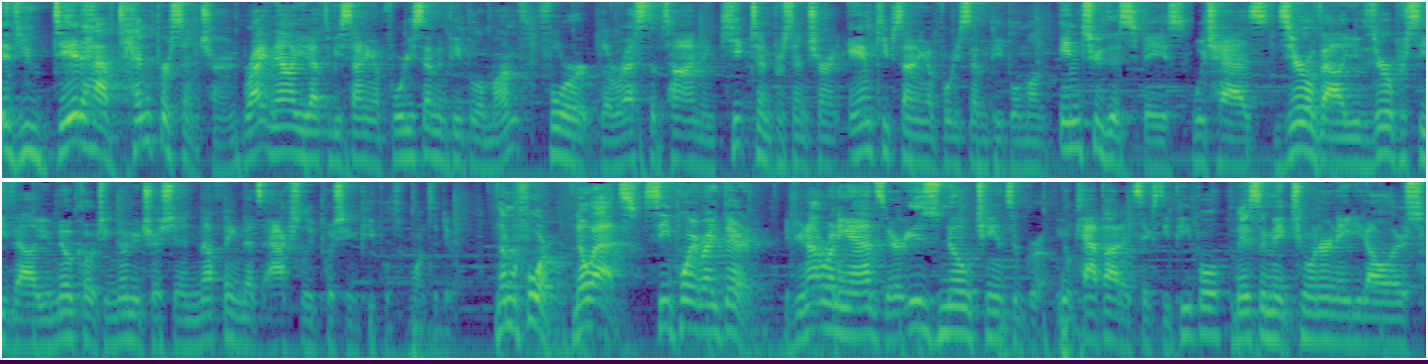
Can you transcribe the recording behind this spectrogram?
If you did have 10% churn, right now you'd have to be signing up 47 people a month for the rest of time and keep 10% churn and keep signing up 47 people a month into this space, which has zero value, zero perceived value, no coaching, no nutrition, nothing that's actually pushing people to want to do it. Number four, no ads. C point right there. If you're not running ads, there is no chance of growth. You'll cap out at 60 people, basically make $280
